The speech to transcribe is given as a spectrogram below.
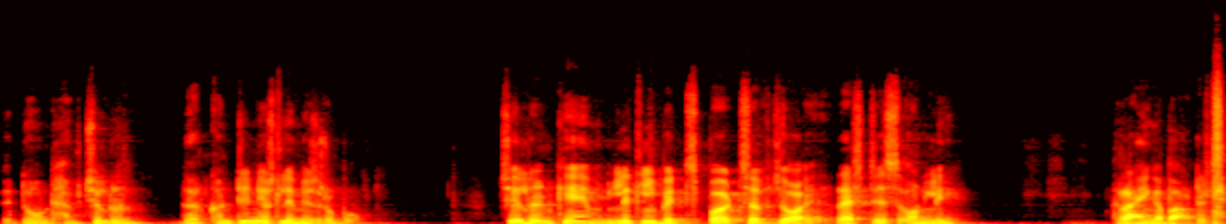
They don't have children, they're continuously miserable. Children came, little bit spurts of joy, rest is only crying about it.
